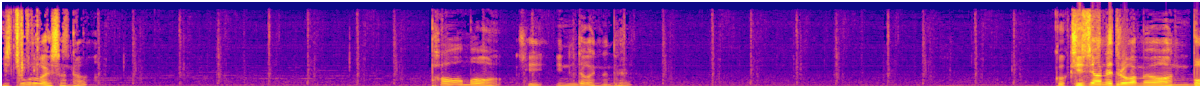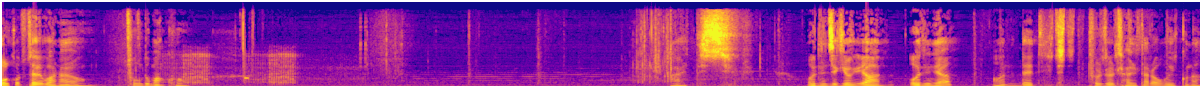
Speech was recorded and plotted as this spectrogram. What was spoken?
이쪽으로 가 있었나? 파워머 이 있는 데가 있는데 그 기지 안에 들어가면 먹을 것도 되게 많아요 총도 많고 어딘지 기억이 야 어디냐? 어내 졸졸 잘 따라오고 있구나.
